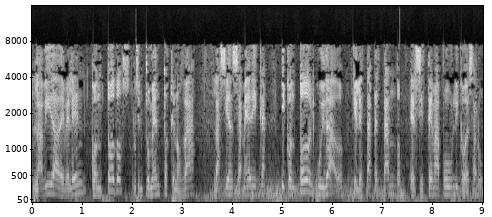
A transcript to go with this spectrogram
la vida de Belén con todos los instrumentos que nos da la ciencia médica y con todo el cuidado que le está prestando el sistema público de salud.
